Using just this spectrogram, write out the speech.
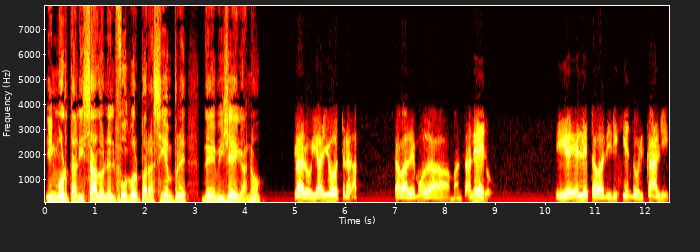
inmortalizado en el fútbol para siempre de Villegas, ¿no? Claro, y hay otra, estaba de moda Manzanero, y él estaba dirigiendo el Cali.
